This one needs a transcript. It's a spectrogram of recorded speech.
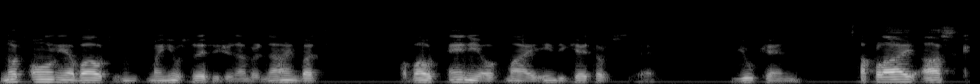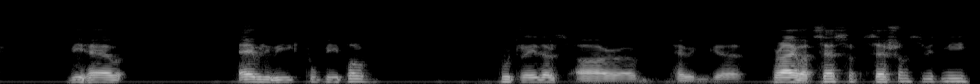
not only about my new strategy number nine, but about any of my indicators, uh, you can apply, ask. We have every week two people, traders are uh, having uh, private ses sessions with me,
